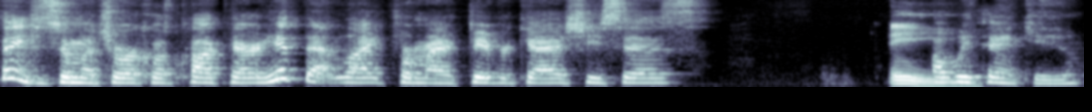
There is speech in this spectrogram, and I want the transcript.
Thank you so much, Oracle's Clock Tower. Hit that like for my favorite guy, she says. Hey. Oh, we thank you.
